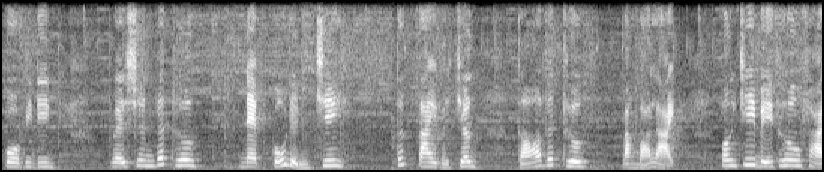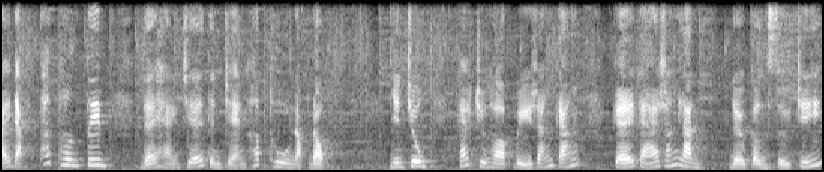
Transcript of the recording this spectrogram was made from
povidine, vệ sinh vết thương, nẹp cố định chi, tức tay và chân, có vết thương, băng bỏ lại. Phần chi bị thương phải đặt thấp hơn tim để hạn chế tình trạng hấp thu nọc độc. Nhìn chung, các trường hợp bị rắn cắn, kể cả rắn lành, đều cần xử trí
